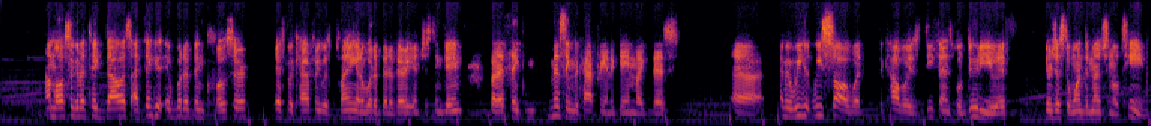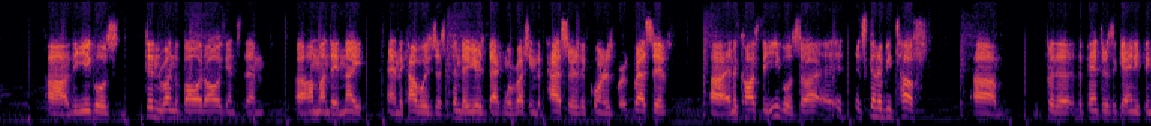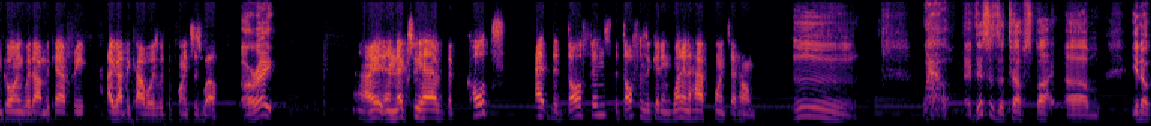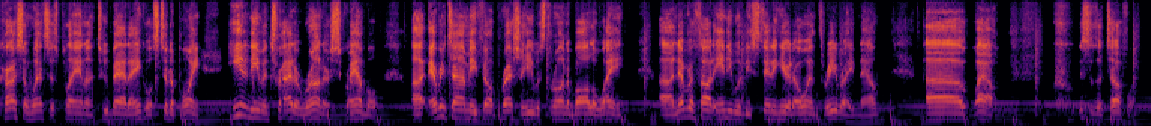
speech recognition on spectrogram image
I'm also going to take Dallas. I think it would have been closer if McCaffrey was playing, and it would have been a very interesting game. But I think missing McCaffrey in a game like this, uh, I mean, we we saw what the Cowboys' defense will do to you if you're just a one-dimensional team. Uh, the Eagles didn't run the ball at all against them uh, on Monday night, and the Cowboys just pinned their ears back and were rushing the passer. The corners were aggressive, uh, and it cost the Eagles. So uh, it, it's going to be tough um, for the the Panthers to get anything going without McCaffrey. I got the Cowboys with the points as well. All right. All right, and next we have the Colts at the Dolphins. The Dolphins are getting one and a half points at home. Hmm. Wow, this is a tough spot. Um, you know, Carson Wentz is playing on two bad ankles to the point he didn't even try to run or scramble. Uh, every time he felt pressure, he was throwing the ball away. Uh, never thought Indy would be sitting here at 0 3 right now. Uh, wow, this is a tough one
